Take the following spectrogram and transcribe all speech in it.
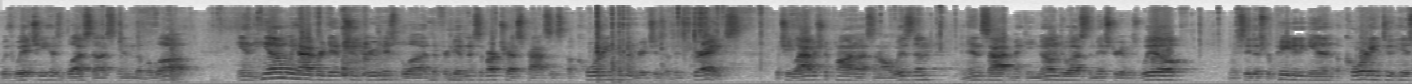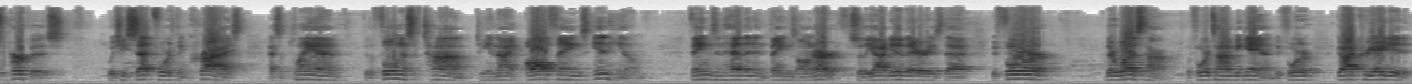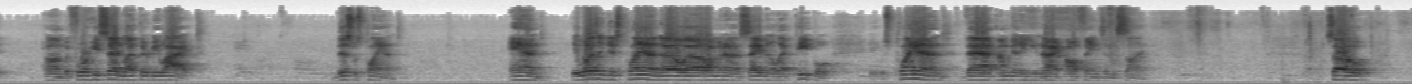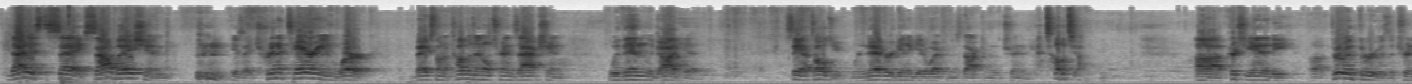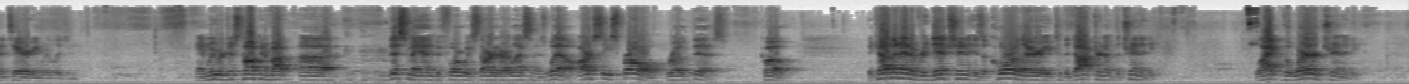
with which he has blessed us in the beloved. In him we have redemption through his blood, the forgiveness of our trespasses, according to the riches of his grace, which he lavished upon us in all wisdom and insight, making known to us the mystery of his will. And we see this repeated again, according to his purpose, which he set forth in Christ as a plan for the fullness of time to unite all things in Him, things in heaven and things on earth. So the idea there is that before there was time, before time began, before God created, um, before He said, Let there be light, this was planned. And it wasn't just planned, oh, well, I'm going to save and elect people. It was planned that I'm going to unite all things in the Son. So, that is to say, salvation is a Trinitarian work based on a covenantal transaction within the Godhead. See, I told you, we're never going to get away from this doctrine of the Trinity. I told you. Uh, Christianity, uh, through and through, is a Trinitarian religion. And we were just talking about uh, this man before we started our lesson as well. R.C. Sproul wrote this quote, The covenant of redemption is a corollary to the doctrine of the Trinity. Like the word Trinity,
